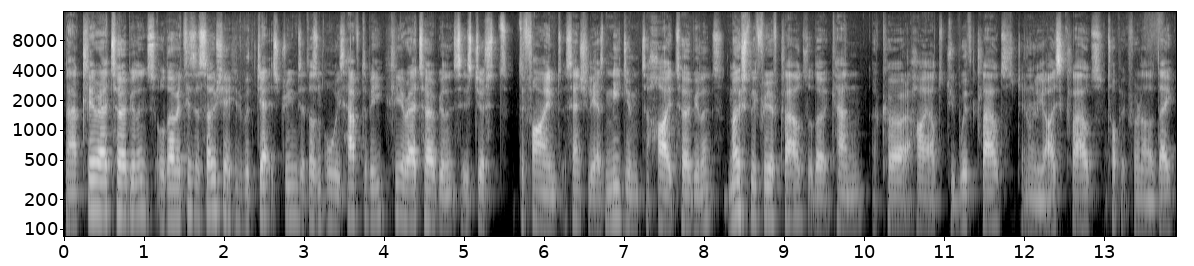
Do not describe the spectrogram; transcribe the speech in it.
Now, clear air turbulence, although it is associated with jet streams, it doesn't always have to be. Clear air turbulence is just defined essentially as medium to high turbulence, mostly free of clouds, although it can occur at high altitude with clouds, generally ice clouds, topic for another day.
